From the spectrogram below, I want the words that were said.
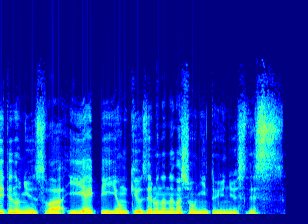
いてのニュースは EIP4907 が承認というニュースです。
